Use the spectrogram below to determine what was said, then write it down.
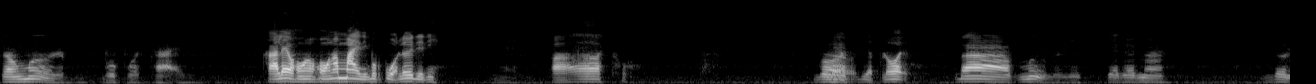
ช่องมือแล้วบ่ปวดถ่าย ขาแล้วของของน้ำใหม่นี่บ่ปวดเลยเดี๋ยวนี้แม่นป้าโถบ่แล้วเรียบร้อย บ้ามือแบบนี้จะได้มาด้น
